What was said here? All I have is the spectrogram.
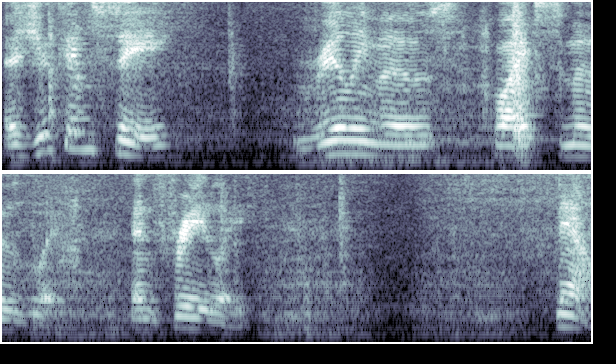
as you can see, really moves quite smoothly and freely. Now,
